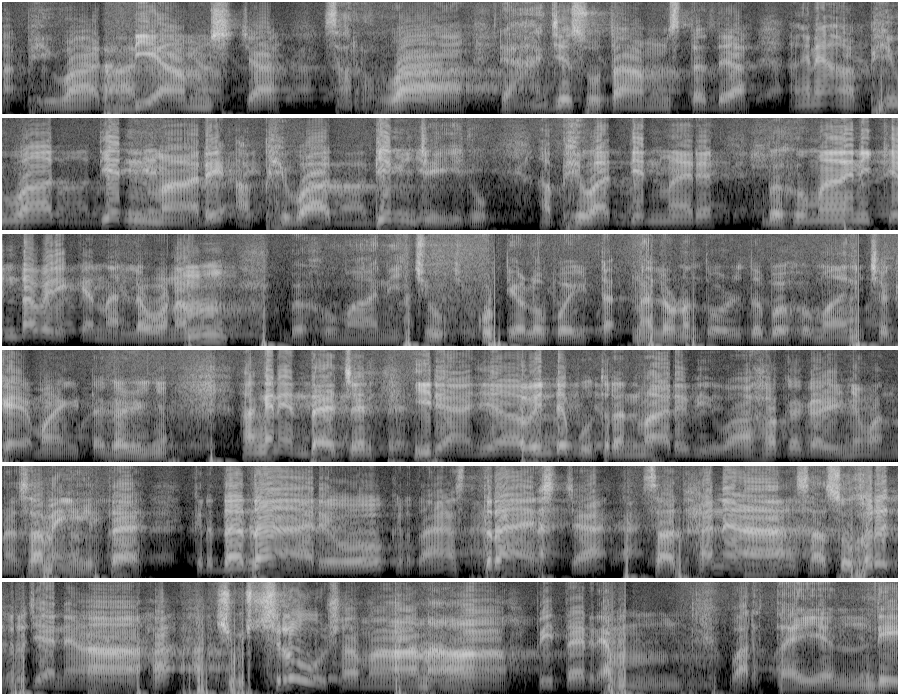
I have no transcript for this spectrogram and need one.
അഭിവാദ്യാംശ്ച സർവ രാജസുതാംസ്തത് അങ്ങനെ അഭിവാദ്യന്മാരെ അഭിവാദ്യം ചെയ്തു. അഭിവാദ്യന്മാരെ ബഹുമാനിക്കേണ്ടവരൊക്കെ നല്ലോണം ബഹുമാനിച്ചു. കുട്ടികൾ പോയിട്ട് നല്ലോണം തൊഴുത് ബഹുമാനിച്ചു കേമായിട്ട് കഴിഞ്ഞു. അങ്ങനെ എന്താ വെച്ചാൽ ഈ രാജാവിന്റെ പുത്രന്മാരെ വിവാഹമൊക്കെ കഴിഞ്ഞ് വന്ന സമയത്ത് കൃതദാരോ കൃതാസ്ത്രാശ്ച സധന സസുഹൃജനാഹ ശുശ്രൂഷമാണാ പിതരം. വർത്തയന്തി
